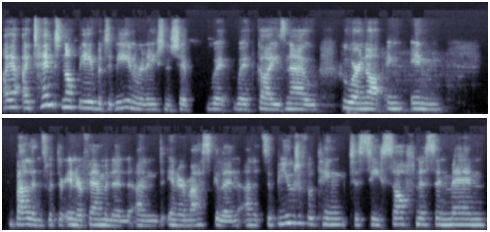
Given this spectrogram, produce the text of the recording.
I, I tend to not be able to be in relationship with, with guys now who are not in, in balance with their inner feminine and inner masculine. And it's a beautiful thing to see softness in men,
